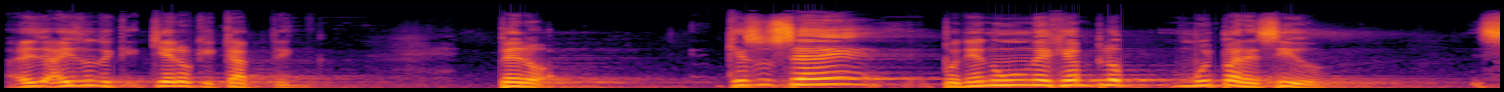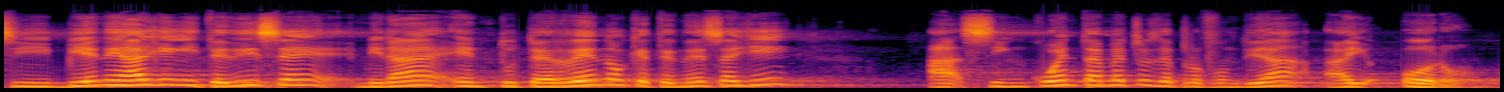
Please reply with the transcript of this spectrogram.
Ahí, es donde quiero que capten. Pero, ¿qué sucede? Poniendo un ejemplo muy parecido. Si viene alguien y te dice, mira, en tu terreno que tenés allí, a 50 metros de profundidad hay oro.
